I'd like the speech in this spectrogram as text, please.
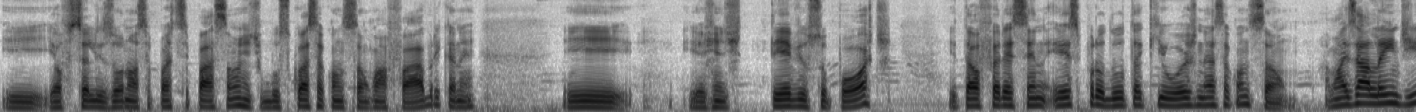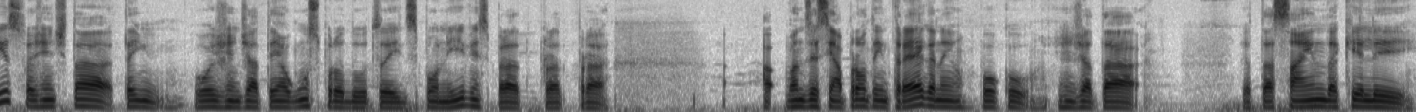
e, e oficializou nossa participação, a gente buscou essa condição com a fábrica, né, e, e a gente teve o suporte e está oferecendo esse produto aqui hoje nessa condição. Mas além disso, a gente tá, tem hoje a gente já tem alguns produtos aí disponíveis para vamos dizer assim a pronta entrega, né? Um pouco a gente já está já tá saindo daquele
